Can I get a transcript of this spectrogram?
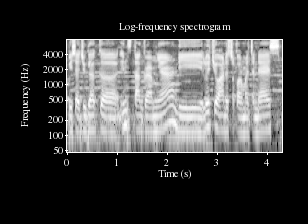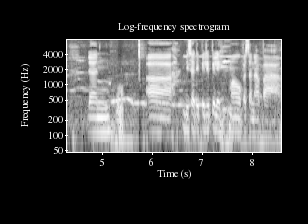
bisa juga ke Instagramnya di lucu underscore merchandise dan uh, bisa dipilih-pilih mau pesan apa.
